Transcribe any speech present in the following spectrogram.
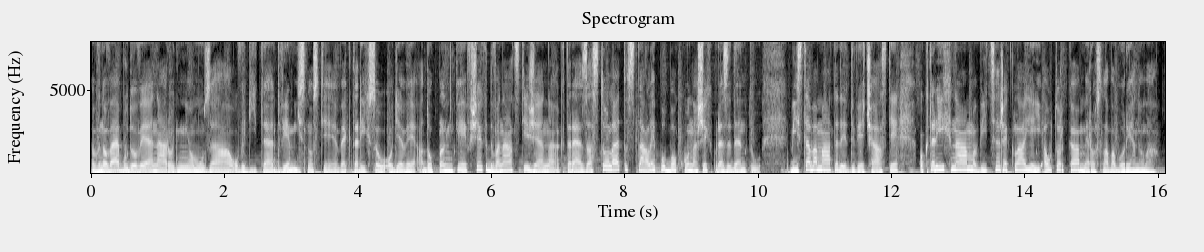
V nové budově Národního muzea uvidíte dvě místnosti, ve kterých jsou oděvy a doplňky všech 12 žen, které za 100 let stály po boku našich prezidentů. Výstava má tedy dvě části, o kterých nám více řekla její autorka Miroslava Borianová.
